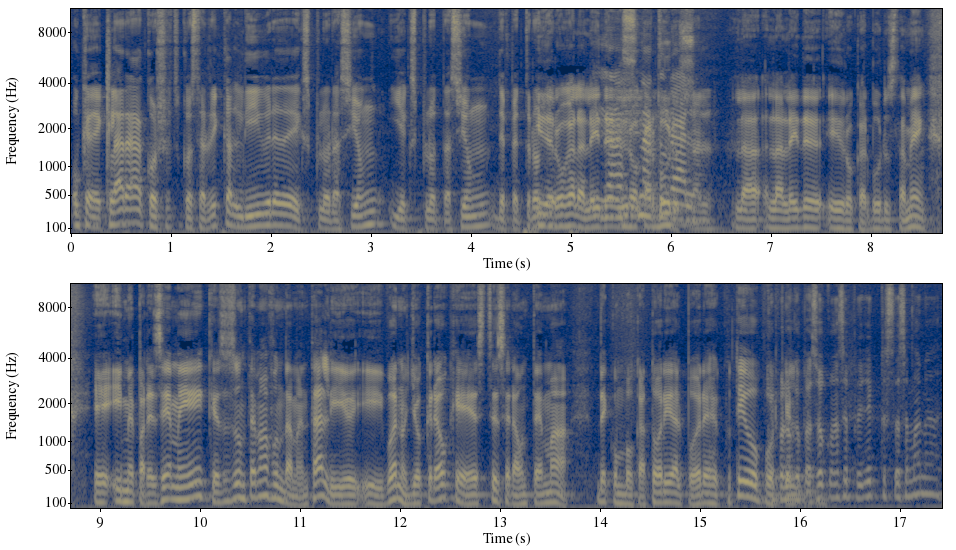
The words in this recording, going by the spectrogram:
o que declara a Costa Rica libre de exploración y explotación de petróleo. Y deroga la ley de hidrocarburos. La, ley de hidrocarburos también. Eh, y me parece a mí que ese es un tema fundamental. Y, bueno, yo creo que este será un tema de convocatoria del Poder Ejecutivo. Porque ¿Qué fue lo que pasó con ese proyecto esta semana,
